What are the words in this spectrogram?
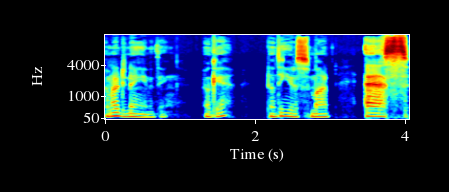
I'm not denying anything. Okay? Don't think you're a smart ass.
